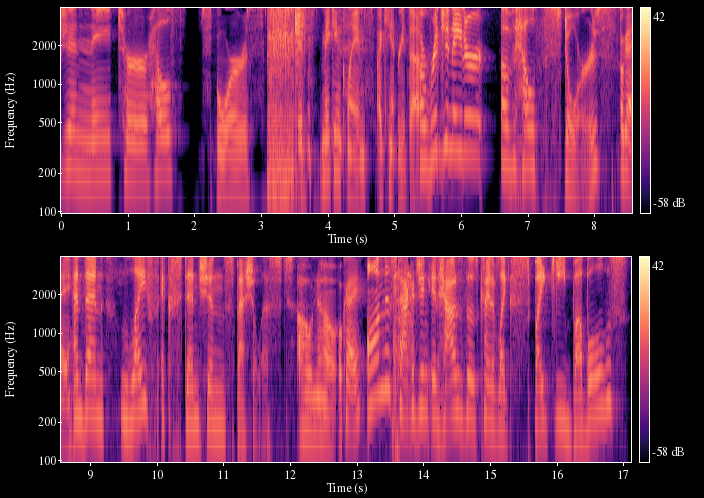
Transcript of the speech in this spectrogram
originator health spores. it's making claims. I can't read that. originator of health stores Okay. and then life extension specialist. oh, no. Okay. On this packaging, it has those kind of like spiky bubbles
